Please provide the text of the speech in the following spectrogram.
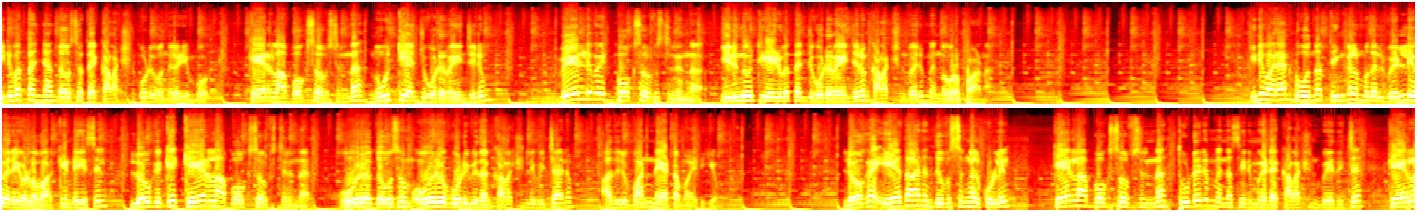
ഇരുപത്തഞ്ചാം ദിവസത്തെ കളക്ഷൻ കൂടി വന്നു കഴിയുമ്പോൾ കേരള ബോക്സ് ഓഫീസിൽ നിന്ന് നൂറ്റി അഞ്ച് കോടി റേഞ്ചിലും വേൾഡ് വൈഡ് ബോക്സ് ഓഫീസിൽ നിന്ന് ഇരുന്നൂറ്റി എഴുപത്തഞ്ച് കോടി റേഞ്ചിലും കളക്ഷൻ വരും എന്ന് ഉറപ്പാണ്. ഇനി വരാൻ പോകുന്ന തിങ്കൾ മുതൽ വെള്ളി വരെയുള്ള വർക്കിംഗ് ഡേയ്സിൽ ലോകയ്ക്ക് കേരള ബോക്സ് ഓഫീസിൽ നിന്ന് ഓരോ ദിവസം ഓരോ കോടി വീതം കളക്ഷൻ ലഭിച്ചാലും അതൊരു വൻ നേട്ടമായിരിക്കും. ലോക ഏതാനും ദിവസങ്ങൾക്കുള്ളിൽ കേരള ബോക്സ് ഓഫീസിൽ നിന്ന് തുടരും എന്ന സിനിമയുടെ കളക്ഷൻ ഭേദിച്ച് കേരള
